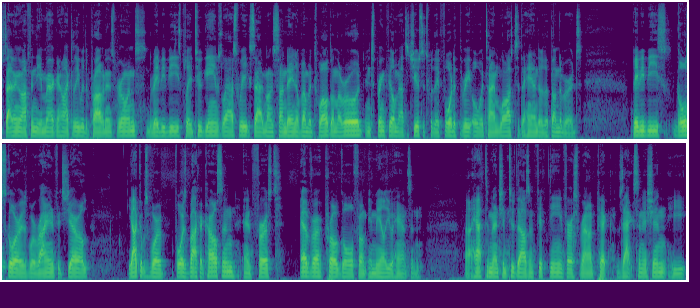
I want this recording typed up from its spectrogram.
Starting off in the American Hockey League with the Providence Bruins. The Baby Bees played two games last week, starting on Sunday, November 12th on the road in Springfield, Massachusetts, with a 4 3 overtime loss to the hand of the Thunderbirds. Baby Bees goal scorers were Ryan Fitzgerald, Jakobs Forsbacka Karlsson, and first ever pro goal from Emil Johansson. I uh, have to mention 2015 first round pick Zach Senyshyn. He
